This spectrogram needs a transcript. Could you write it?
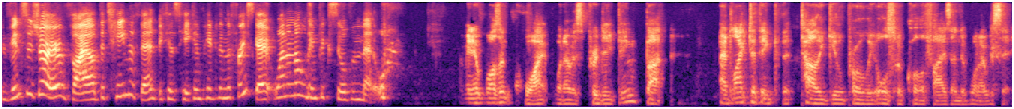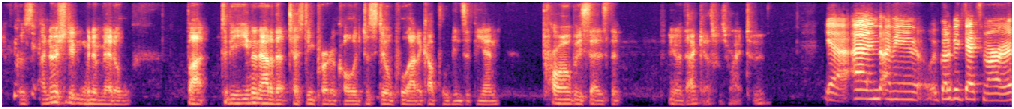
And Vincent Zhou, via the team event, because he competed in the free skate, won an Olympic silver medal. I mean, it wasn't quite what I was predicting, but I'd like to think that Tahli Gill probably also qualifies under what I was saying because I know she didn't win a medal, but to be in and out of that testing protocol and to still pull out a couple of wins at the end probably says that you know that guess was right too. Yeah, and I mean we've got a big day tomorrow.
